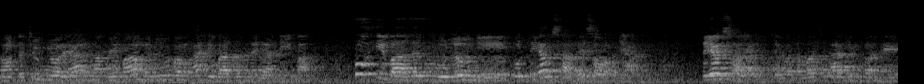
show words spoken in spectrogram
တော့တချို့ပြောတယ်ဟာငါဘယ်မှမချူပန်းငါဒီဘာသာနဲ့ငါဒီမှာကိုယ့်ဘာသာကိုလုပ်ရင်ကိုတယောက်စာပဲဆောက်ရတယောက်စာကျွန်တော်တမစကားကြည့်ပါတယ်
